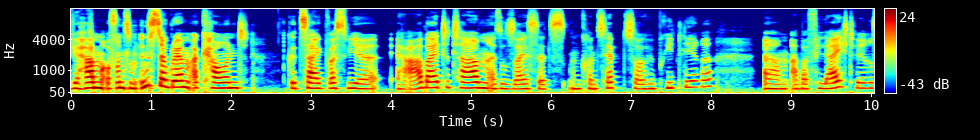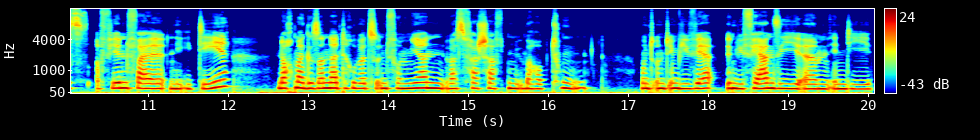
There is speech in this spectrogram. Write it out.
wir haben auf unserem Instagram-Account gezeigt, was wir erarbeitet haben, also sei es jetzt ein Konzept zur Hybridlehre, ähm, aber vielleicht wäre es auf jeden Fall eine Idee, nochmal gesondert darüber zu informieren, was Fachschaften überhaupt tun und, und inwiefern, inwiefern sie ähm, in die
